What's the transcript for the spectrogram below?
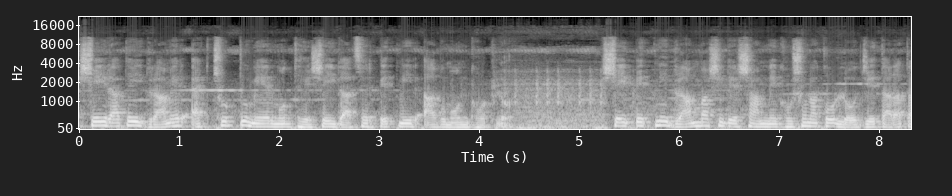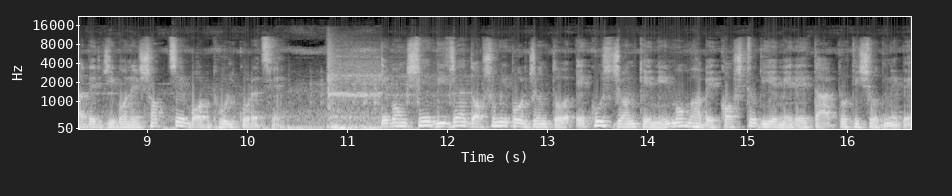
সেই রাতেই গ্রামের এক ছোট্ট মেয়ের মধ্যে সেই গাছের পেতনির আগমন ঘটল। সেই পেতনি গ্রামবাসীদের সামনে ঘোষণা করল যে তারা তাদের জীবনে সবচেয়ে বড় ভুল করেছে। এবং সে বিজয়া দশমী পর্যন্ত একুশ জনকে নির্মমভাবে কষ্ট দিয়ে মেরে তার প্রতিশোধ নেবে।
